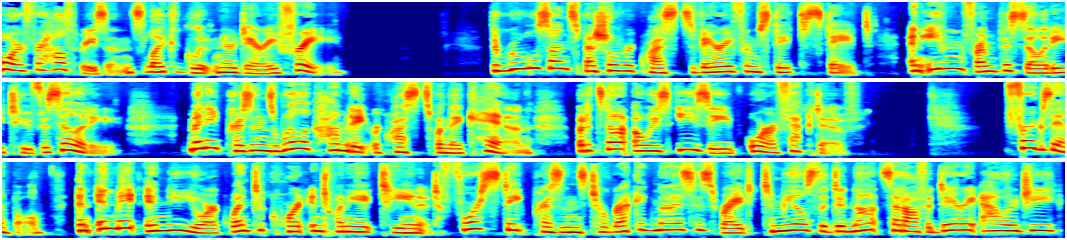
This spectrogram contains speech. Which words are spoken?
or for health reasons, like gluten or dairy free. The rules on special requests vary from state to state, and even from facility to facility. Many prisons will accommodate requests when they can, but it's not always easy or effective. For example, an inmate in New York went to court in 2018 to force state prisons to recognize his right to meals that did not set off a dairy allergy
